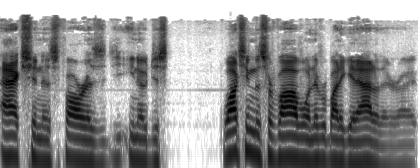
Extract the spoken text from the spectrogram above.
action as far as you know just watching the survival and everybody get out of there, right?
